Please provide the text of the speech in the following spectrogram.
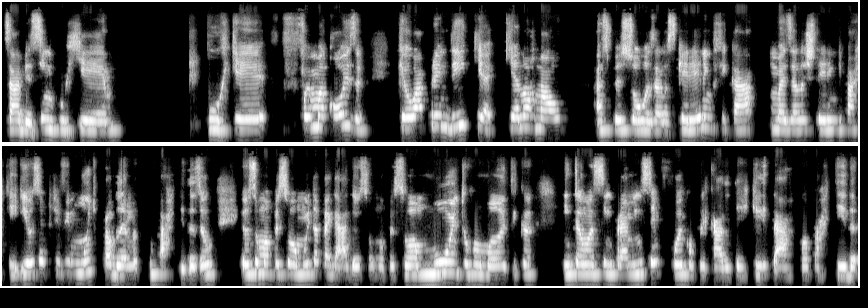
sabe assim, porque porque foi uma coisa que eu aprendi que é, que é normal as pessoas elas quererem ficar, mas elas terem que partir. E eu sempre tive muito problema com partidas. Eu, eu sou uma pessoa muito apegada, eu sou uma pessoa muito romântica. Então, assim, para mim sempre foi complicado ter que lidar com a partida.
